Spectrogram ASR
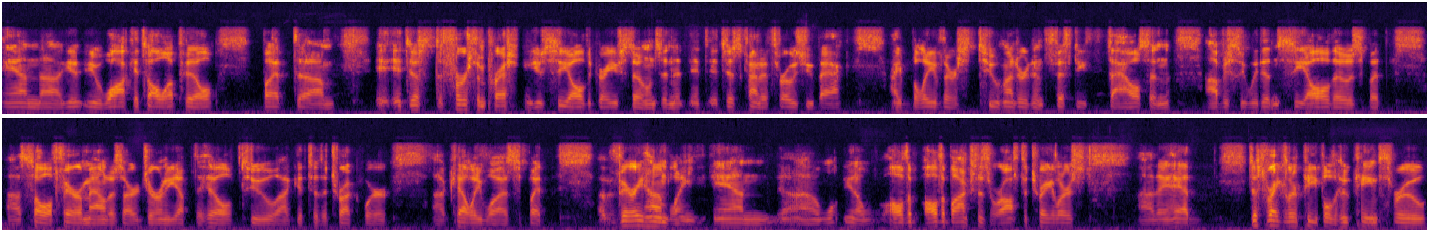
and uh, you, you walk. It's all uphill, but um, it, it just the first impression you see all the gravestones, and it, it, it just kind of throws you back. I believe there's 250,000. Obviously, we didn't see all those, but uh, saw a fair amount as our journey up the hill to uh, get to the truck where uh, Kelly was. But uh, very humbling, and uh, you know, all the all the boxes were off the trailers. Uh, they had just regular people who came through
